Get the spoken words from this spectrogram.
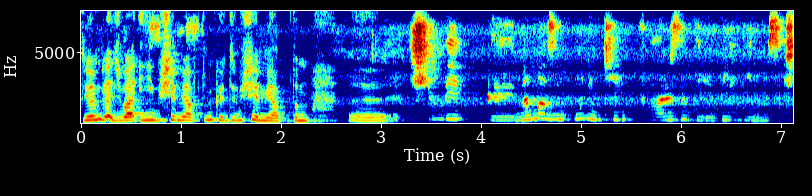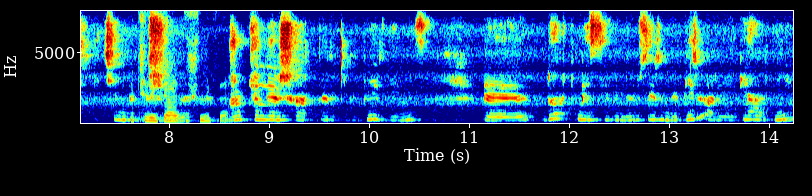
Diyorum ki acaba iyi bir şey mi yaptım, kötü bir şey mi yaptım? E, Şimdi e, namazın 12 farzı diye bildiğimiz içinde içindekiler dışında rükünleri şartları gibi bildiğimiz e, dört mezhebin üzerinde bir araya geldiği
